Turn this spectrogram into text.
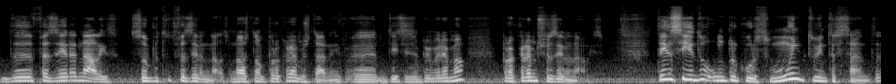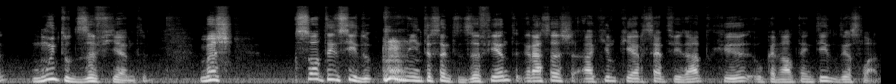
de fazer análise, sobretudo fazer análise. Nós não procuramos dar uh, notícias em primeira mão, procuramos fazer análise. Tem sido um percurso muito interessante, muito desafiante, mas só tem sido interessante e desafiante graças àquilo que é a receptividade que o canal tem tido desse lado.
